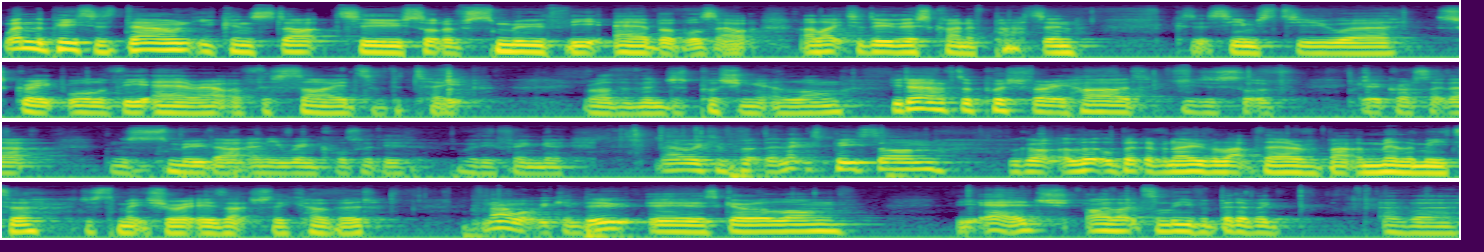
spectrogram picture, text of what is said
When the piece is down, you can start to sort of smooth the air bubbles out. I like to do this kind of pattern because it seems to uh, scrape all of the air out of the sides of the tape rather than just pushing it along. You don't have to push very hard, you just sort of go across like that and just smooth out any wrinkles with your, with your finger. Now we can put the next piece on. We've got a little bit of an overlap there of about a millimetre just to make sure it is actually covered. Now what we can do is go along the edge. I like to leave a bit of a, of a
